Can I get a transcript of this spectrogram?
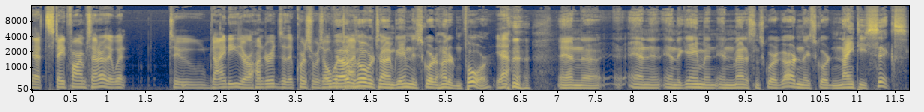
at State Farm Center, they went to 90s or 100s. Of course, there was overtime. Well, it was overtime game. They scored 104. Yeah, and uh, and in, in, the game in, in Madison Square Garden, they scored 96.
